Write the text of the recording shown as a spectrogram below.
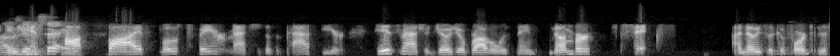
I was going to say. top five most favorite matches of the past year, his match with JoJo Bravo was named number six. I know he's looking forward to this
